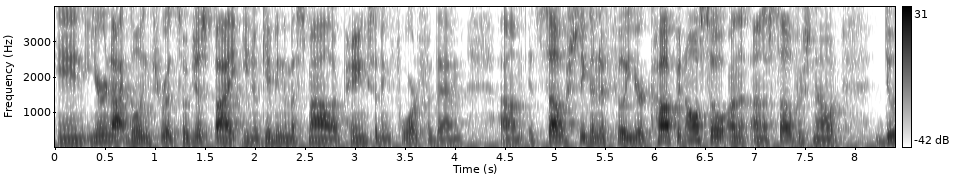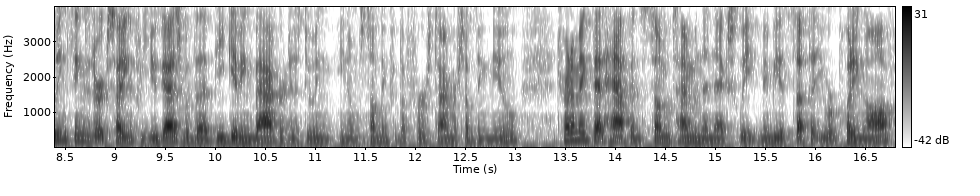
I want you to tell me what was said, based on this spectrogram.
and you're not going through it. So just by you know giving them a smile or paying something forward for them, um, it's selfishly going to fill your cup. And also on, on a selfish note, doing things that are exciting for you guys, whether that be giving back or just doing you know something for the first time or something new, try to make that happen sometime in the next week. Maybe it's stuff that you were putting off.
